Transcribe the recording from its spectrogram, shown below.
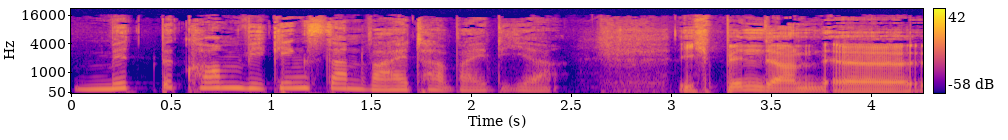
mitbekommen. Wie ging es dann weiter bei dir? Ich bin dann äh,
